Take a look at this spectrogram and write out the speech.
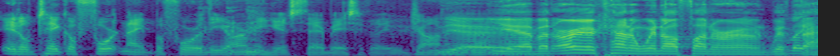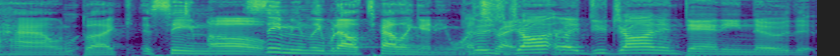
it'll take a fortnight before the army gets there, basically. John. Yeah. Arya. Yeah, but Arya kind of went off on her own with Like- the Hound, like it seemed Oh. seemingly without telling anyone. Does right, John correct. like do John and Danny know that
